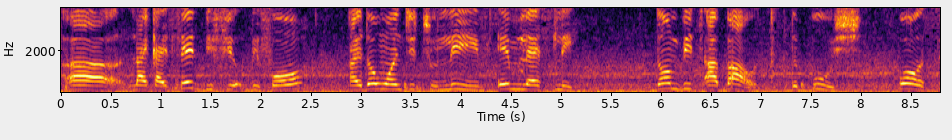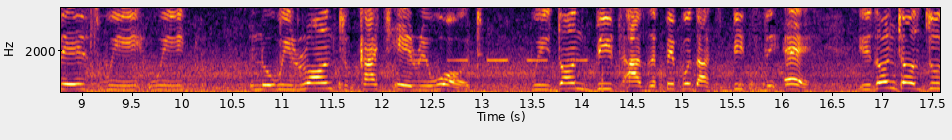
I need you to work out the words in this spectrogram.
Uh, like I said before, I don't want you to live aimlessly. Don't beat about the bush. Paul says we we you know we run to catch a reward. We don't beat as the people that beat the air. You don't just do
